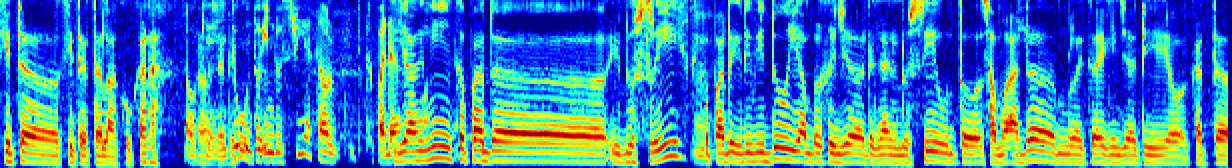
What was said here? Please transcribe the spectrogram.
kita kita telah lakukan lah. Okey, uh, itu untuk industri atau kepada Yang ini kepada industri, hmm. kepada individu yang bekerja dengan industri untuk sama ada mereka ingin jadi orang kata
